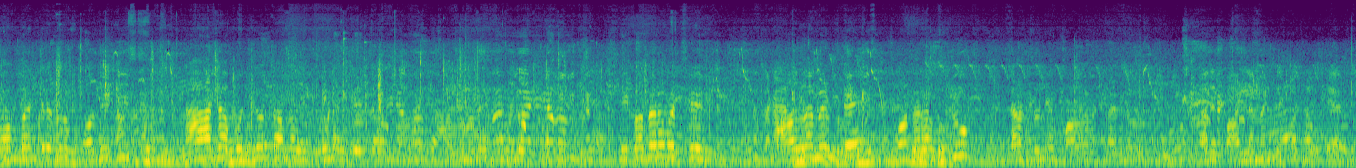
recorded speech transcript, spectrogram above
গভর্নমেন্টের কোনো পজিটিভ না আসা পর্যন্ত আমরা সে কথাটা আমরা পার্লামেন্টে কথাটা উঠুক যার জন্য কথা উঠে আসে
